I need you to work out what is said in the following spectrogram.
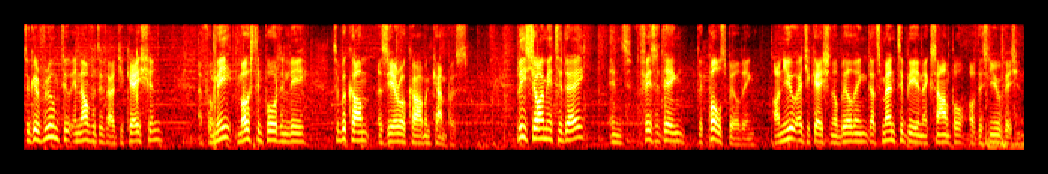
to give room to innovative education, and for me, most importantly, to become a zero-carbon campus. Please join me today in visiting the Pulse building, our new educational building that's meant to be an example of this new vision.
